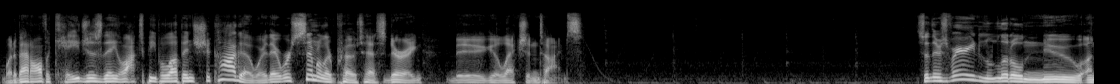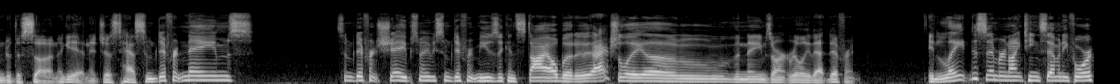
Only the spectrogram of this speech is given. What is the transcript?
What about all the cages they locked people up in Chicago where there were similar protests during big election times? So there's very little new under the sun. Again, it just has some different names some different shapes, maybe some different music and style, but uh, actually, uh, the names aren't really that different. In late December 1974,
